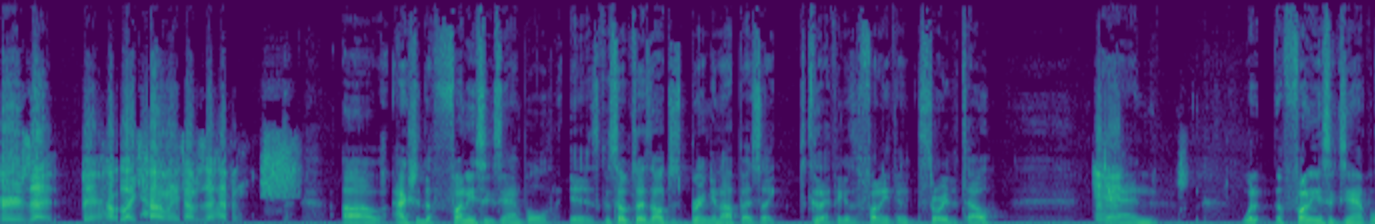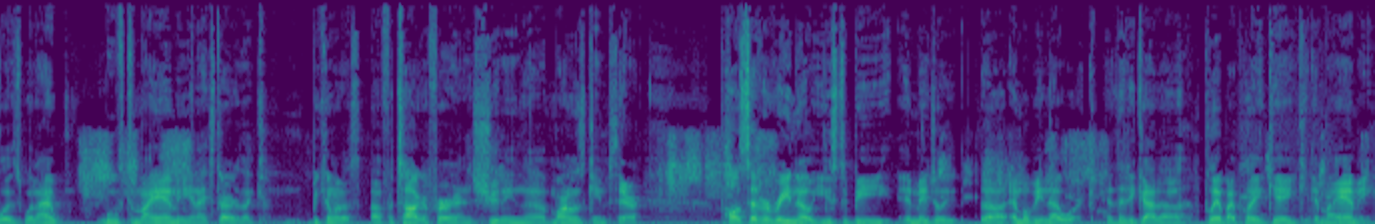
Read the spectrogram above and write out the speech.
or is that been, how, like how many times has that happened? Uh, actually, the funniest example is because sometimes I'll just bring it up as like because I think it's a funny thing story to tell. Mhm. And what the funniest example is when I moved to Miami and I started like becoming a, a photographer and shooting the Marlins games there. Paul Severino used to be in Major League uh, MLB Network, and then he got a play-by-play gig in Miami.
